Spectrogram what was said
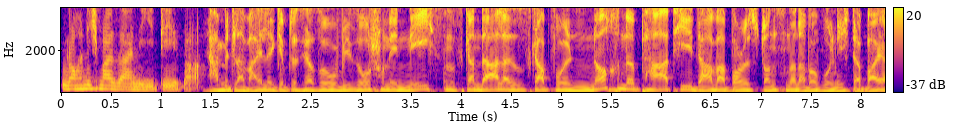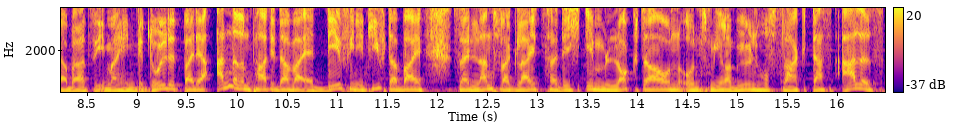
noch nicht mal seine Idee war. Ja, mittlerweile gibt es ja sowieso schon den nächsten Skandal. Also es gab wohl noch eine Party, da war Boris Johnson dann aber wohl nicht dabei, aber er hat sie immerhin geduldet. Bei der anderen Party, da war er definitiv dabei. Sein Land war gleichzeitig im Lockdown und Mira Mühlenhof sagt, das alles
